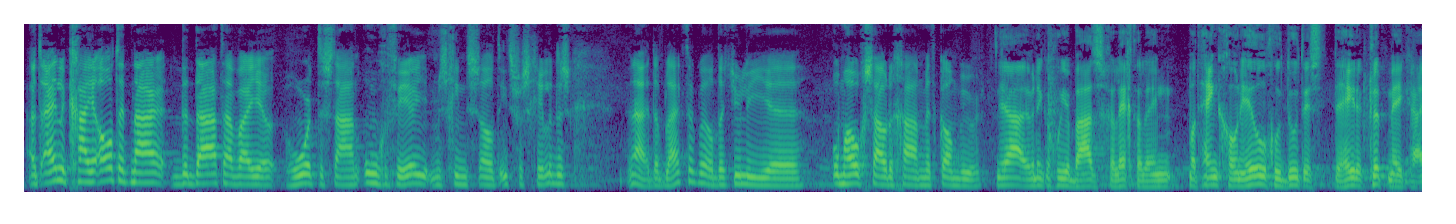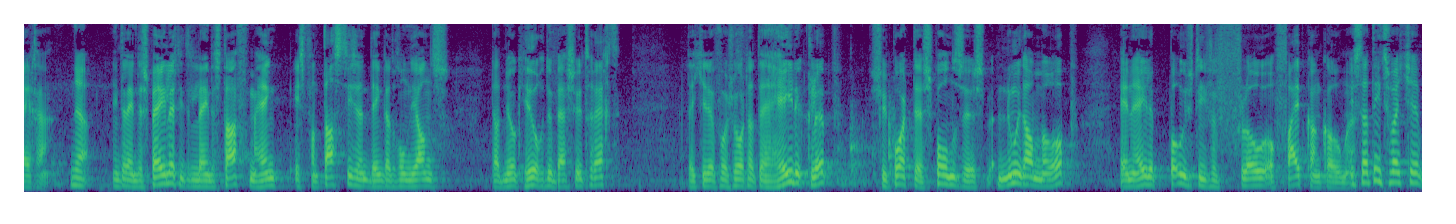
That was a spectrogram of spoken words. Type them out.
uiteindelijk ga je altijd naar de data waar je hoort te staan, ongeveer. Misschien zal het iets verschillen. Dus nou, dat blijkt ook wel dat jullie eh, omhoog zouden gaan met Cambuur. Ja, we hebben denk ik een goede basis gelegd. Alleen wat Henk gewoon heel goed doet, is de hele club meekrijgen. Ja. Niet alleen de spelers, niet alleen de staf, maar Henk is fantastisch. En ik denk dat Ron Jans dat nu ook heel goed doet bij Utrecht. Dat je ervoor zorgt dat de hele club, supporters, sponsors, noem het allemaal maar op... in een hele positieve flow of vibe kan komen. Is dat iets wat je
